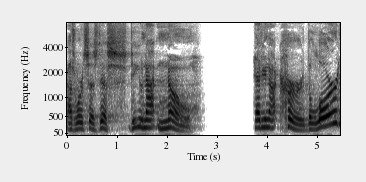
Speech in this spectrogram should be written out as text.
God's word says this Do you not know? Have you not heard? The Lord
